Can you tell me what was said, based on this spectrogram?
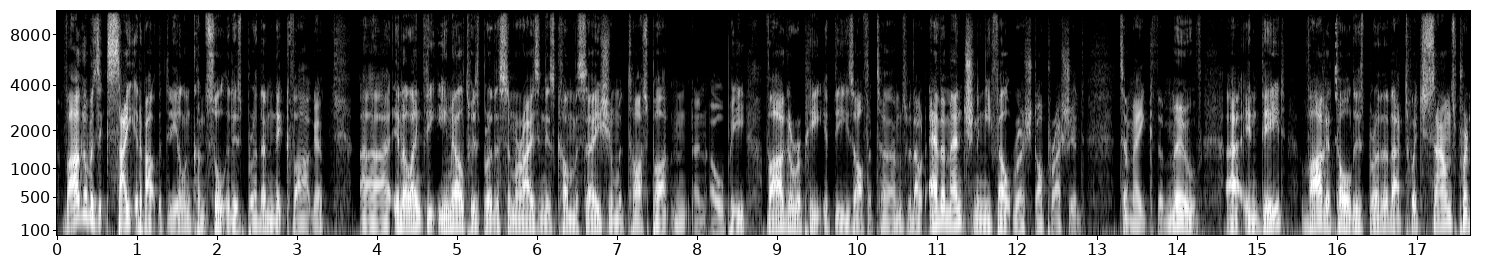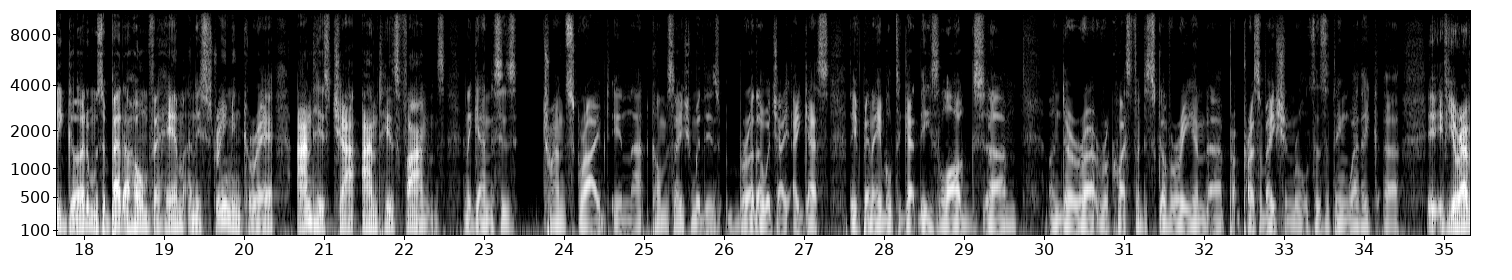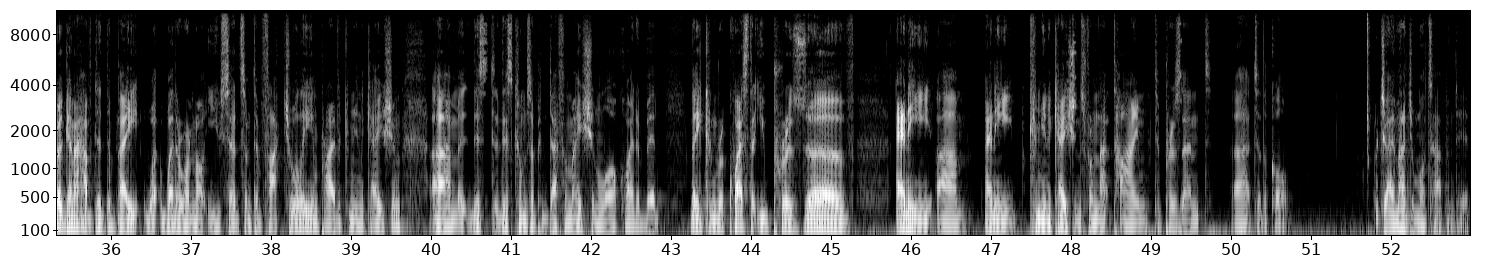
Varga was excited about the deal and consulted his brother, Nick Varga, uh, in a lengthy email to his brother summarizing his conversation with Tosspot and, and Opie. Varga repeated these offer terms without ever mentioning he felt rushed or pressured to make the move. Uh, indeed, Varga told his brother that Twitch sounds pretty good and was a better home for him and his streaming career and his chat and his fans. And again, this is transcribed in that conversation with his brother, which I, I guess they've been able to get these logs um, under uh, request for discovery and uh, pr preservation rules. There's a thing where they, uh, if you're ever going to have to debate wh whether or not you said something factually in private communication, um, this this comes up in defamation law quite a bit. They can request that you preserve any um, any communications from that time to present uh, to the court, which I imagine what's happened here.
